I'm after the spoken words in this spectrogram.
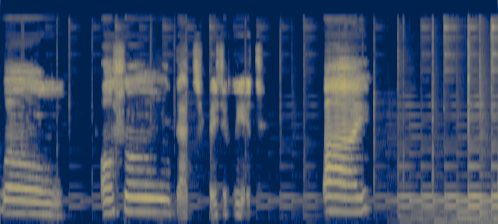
Well, also, that's basically it. Bye. Thank you.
